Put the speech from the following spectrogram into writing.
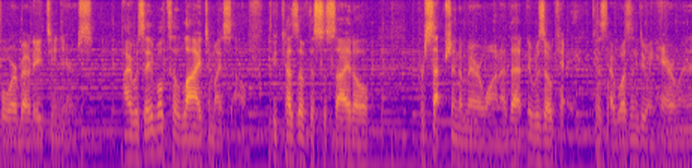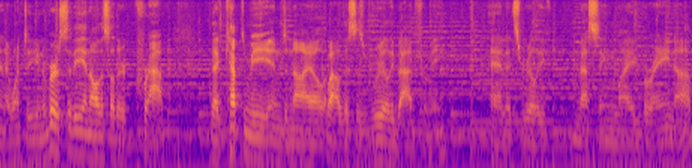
for about 18 years. I was able to lie to myself because of the societal perception of marijuana that it was okay because I wasn't doing heroin and I went to university and all this other crap that kept me in denial. Wow, this is really bad for me and it's really messing my brain up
